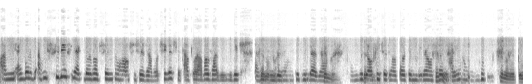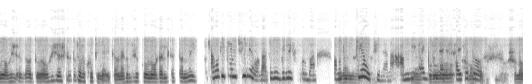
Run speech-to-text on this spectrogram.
আমি একবার আমি সিরিয়াসলি একবার ভাবছিলাম তোমার অফিসে যাব ঠিক আছে? তারপর আবার ভাবি যে যাও কেন? আমি যদি? অফিসে যাওয়ার পর তুমি দিলে আমার সাথে কেন? তুমি অফিসে যাও তুমি অফিসে আসলে তো কোনো ক্ষতি নাই কারণ এখন সে কোনো অর্ডার তো আর নেই। আমাকে কেউ চিনেও না তুমি বিলিভ করবা। আমাকে। কেউ চিনে না। আমি একদম পুরোনো এক্সাইটেড তো শোনো,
